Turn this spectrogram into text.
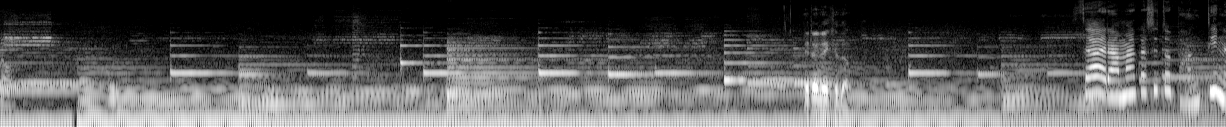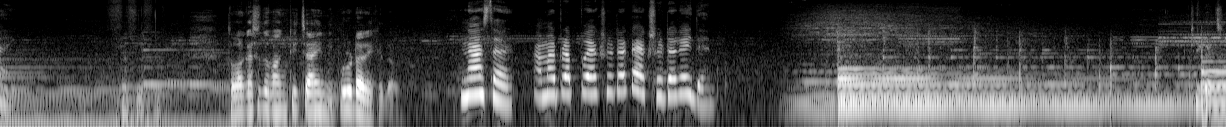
দাও। এটা রেখে দাও। স্যার আমার কাছে তো ভাঙতি নাই। তোমার কাছে তো ভাঙটি চাইনি। পুরোটা রেখে দাও। না স্যার। আমার প্রাপ্য একশো টাকা একশো টাকাই দেন। ঠিক আছে।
